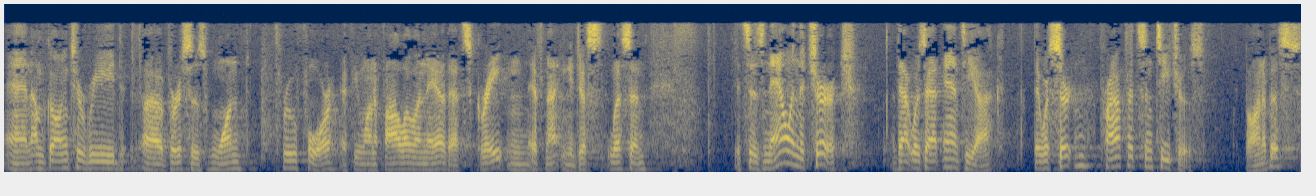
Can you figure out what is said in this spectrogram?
And I'm going to read uh, verses 1 through 4. If you want to follow in there, that's great. And if not, you can just listen. It says, Now in the church that was at Antioch, there were certain prophets and teachers Barnabas,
